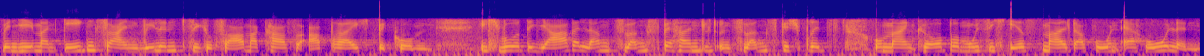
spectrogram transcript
wenn jemand gegen seinen Willen Psychopharmaka verabreicht bekommt. Ich wurde jahrelang zwangsbehandelt und zwangsgespritzt und mein Körper muss sich erstmal davon erholen.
